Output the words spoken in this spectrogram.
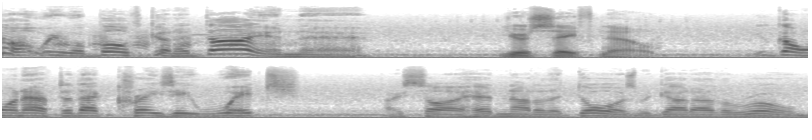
Thought we were both gonna die in there. You're safe now. You going after that crazy witch? I saw her heading out of the door as we got out of the room.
